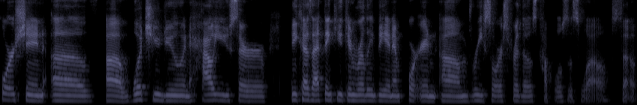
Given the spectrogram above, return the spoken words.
portion of uh, what you do and how you serve, because I think you can really be an important um, resource for those couples as well. So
